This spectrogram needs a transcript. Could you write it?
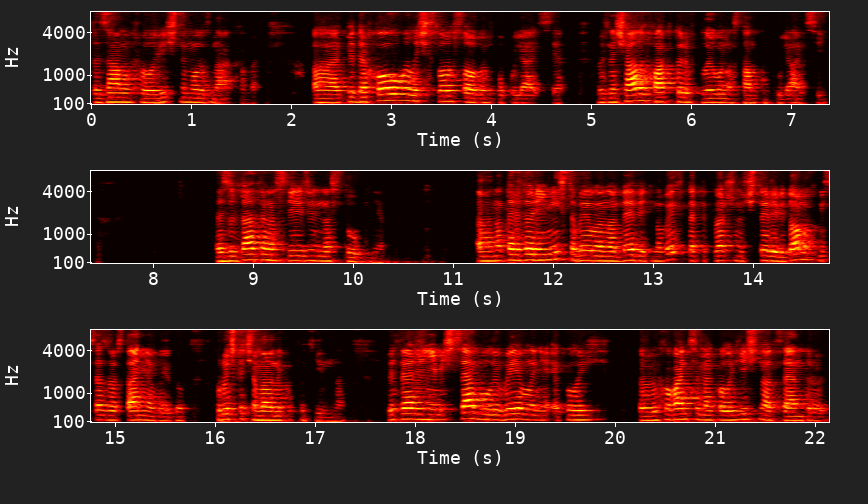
та за морфологічними ознаками. Е, підраховували число особин в популяціях, визначали фактори впливу на стан популяцій. Результати досліджень наступні. Е, На території міста виявлено 9 нових та підтверджено 4 відомих місця зростання виду. Курочка чимерникоподібна. Підтверджені місця були виявлені екологі... е, вихованцями екологічного центру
